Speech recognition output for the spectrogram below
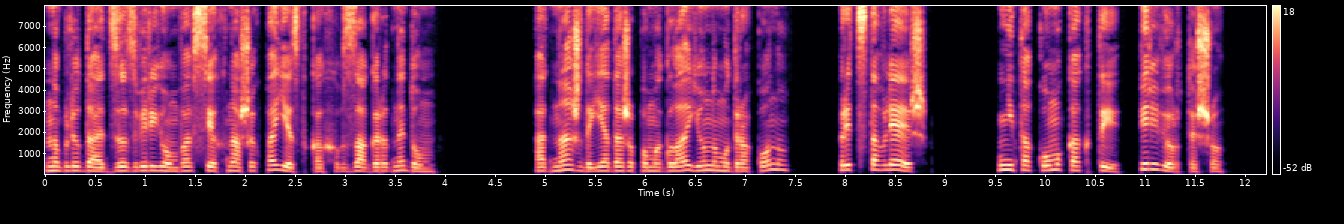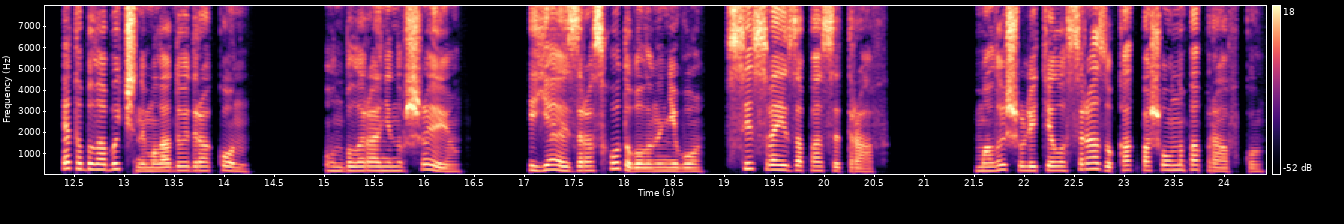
наблюдать за зверьем во всех наших поездках в загородный дом. Однажды я даже помогла юному дракону. Представляешь, не такому, как ты, перевертышу. Это был обычный молодой дракон. Он был ранен в шею, и я израсходовала на него все свои запасы трав. Малыш улетел сразу, как пошел на поправку.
